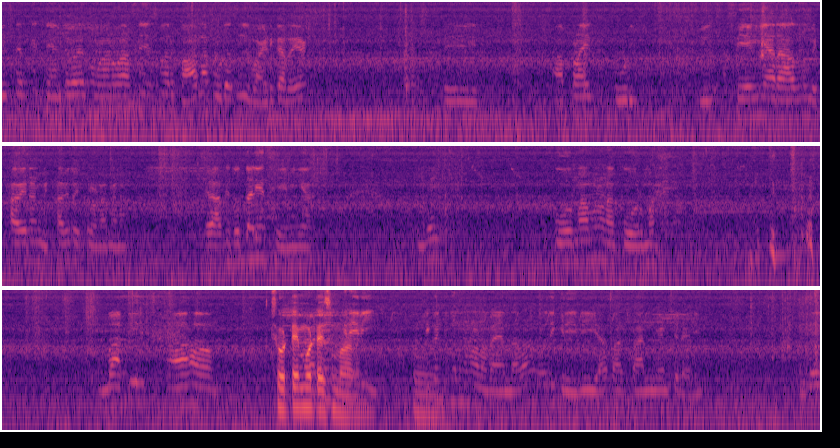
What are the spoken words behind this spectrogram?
ਇਸ ਕਰਕੇ ਟੈਂਟ ਵਾਲੇ ਸਮਾਨ ਵਾਸਤੇ ਇਸ ਵਾਰ ਬਾਹਰਲਾ ਫੂਡ ਅਸੀਂ ਅਵੋਇਡ ਕਰ ਰਹੇ ਹਾਂ। ਤੇ ਆਪਣਾ ਹੀ ਫੂਡ ਸੇਵੀਆਂ ਰਾਤ ਨੂੰ ਮਿੱਠਾ ਵੀ ਨਾ ਮਿੱਠਾ ਵੀ ਕੁਝ ਖਿਲਾਉਣਾ ਪੈਣਾ। ਤੇ ਰਾਤ ਦੀ ਦੁੱਧ ਵਾਲੀਆਂ ਸੇਵੀਆਂ। ਠੀਕ ਹੈ ਕੋਰਮਾ ਬਣਾਉਣਾ ਕੋਰਮਾ। ਬਾਕੀ ਆਹੋ ਛੋਟੇ ਮੋਟੇ ਸਮਾਨ। ਗ੍ਰੇਵੀ ਚਿਕਨ ਚਿਕਨ ਬਣਾਉਣਾ ਪੈ ਜਾਂਦਾ ਵਾ ਉਹਦੀ ਗ੍ਰੇਵੀ ਆ ਬਸ 5 ਮਿੰਟ ਚ ਰੈਡੀ ਠੀਕ ਹੈ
